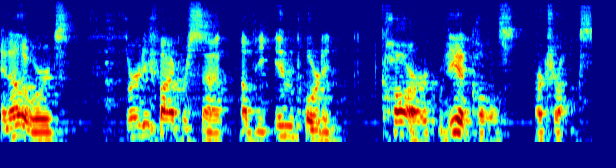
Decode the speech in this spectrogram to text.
In other words, 35% of the imported car vehicles are trucks.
